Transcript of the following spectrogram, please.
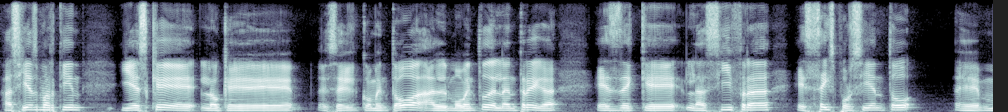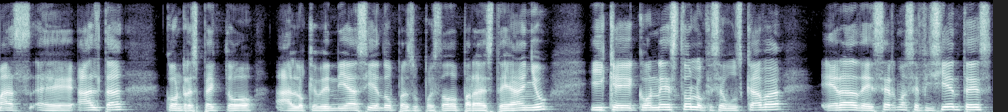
Así es, Martín. Y es que lo que se comentó al momento de la entrega es de que la cifra es 6% eh, más eh, alta con respecto a lo que venía siendo presupuestado para este año y que con esto lo que se buscaba era de ser más eficientes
